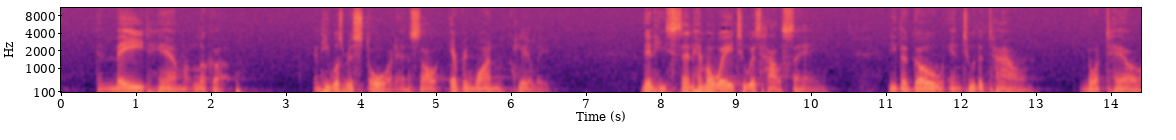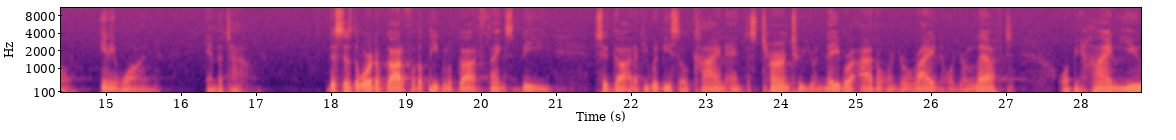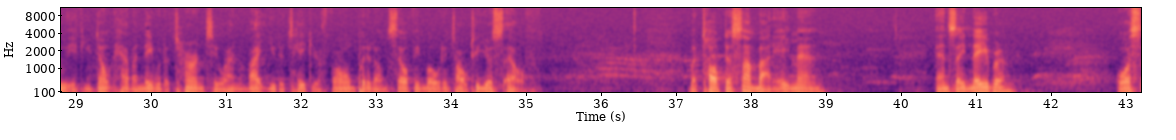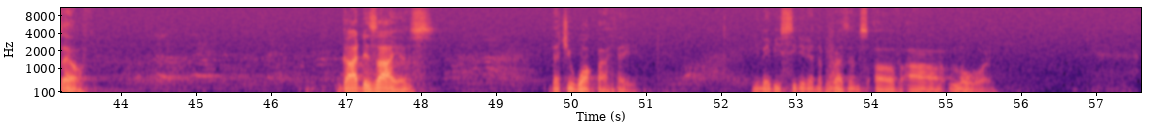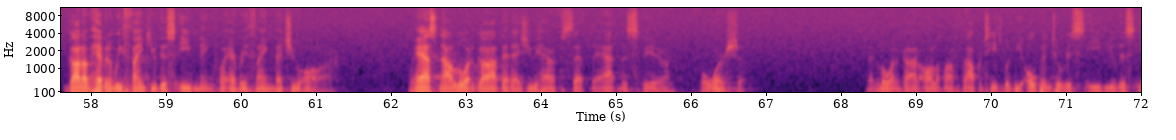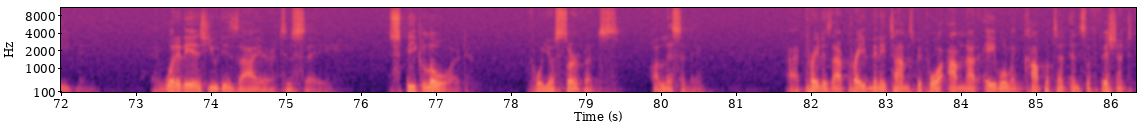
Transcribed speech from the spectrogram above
and made him look up. And he was restored and saw everyone clearly. Then he sent him away to his house, saying, Neither go into the town nor tell anyone in the town. This is the word of God for the people of God. Thanks be to God. If you would be so kind and just turn to your neighbor, either on your right or your left or behind you. If you don't have a neighbor to turn to, I invite you to take your phone, put it on selfie mode, and talk to yourself but talk to somebody, amen, and say neighbor or self. God desires that you walk by faith. You may be seated in the presence of our Lord. God of heaven, we thank you this evening for everything that you are. We ask now, Lord God, that as you have set the atmosphere for worship, that, Lord God, all of our faculties would be open to receive you this evening and what it is you desire to say. Speak, Lord, for your servants are listening. I prayed as I prayed many times before, I'm not able, incompetent, insufficient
